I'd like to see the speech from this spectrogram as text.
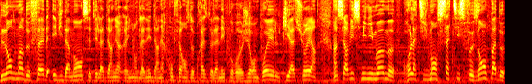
lendemain de Fed, évidemment, c'était la dernière réunion de l'année, dernière conférence de presse de l'année pour euh, Jérôme Powell, qui a assuré un, service minimum relativement satisfaisant, pas de,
